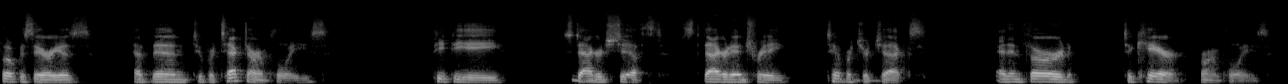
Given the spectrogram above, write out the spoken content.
focus areas have been to protect our employees, PPE, mm-hmm. staggered shifts, staggered entry, temperature checks, and then third, to care for our employees.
